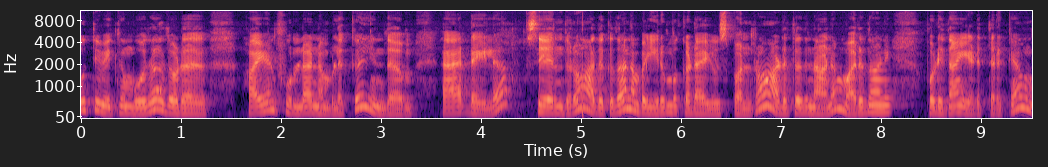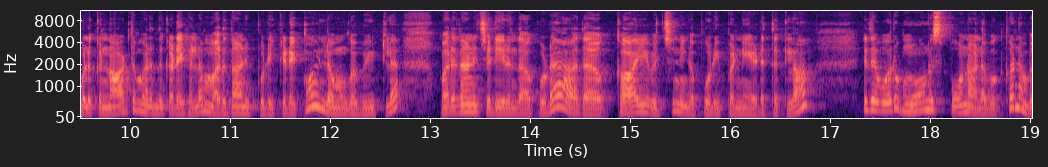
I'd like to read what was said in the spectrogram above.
ஊற்றி வைக்கும்போது அதோட அயன் ஃபுல்லாக நம்மளுக்கு இந்த ஏர் டையில் சேர்ந்துடும் அதுக்கு தான் நம்ம இரும்பு கடாய் யூஸ் பண்ணுறோம் அடுத்தது நான் மருதாணி பொடி தான் எடுத்திருக்கேன். உங்களுக்கு நாட்டு மருந்து கடைகளில் மருதாணி பொடி கிடைக்கும். இல்லை உங்கள் வீட்டில் மருதாணி செடி இருந்தால் கூட அதை காய வச்சு நீங்கள் பொடி பண்ணி எடுத்துக்கலாம். இதை ஒரு மூணு ஸ்பூன் அளவுக்கு நம்ம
